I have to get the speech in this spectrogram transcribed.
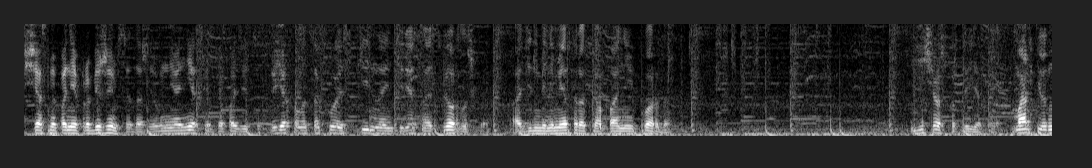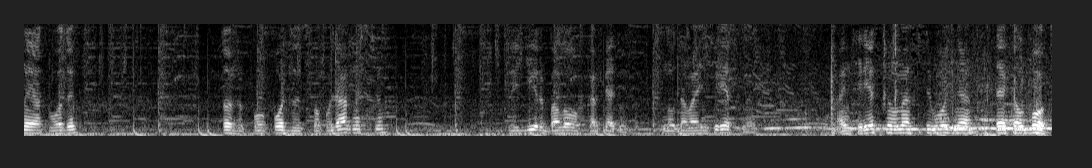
Сейчас мы по ней пробежимся даже. У нее несколько позиций. Приехало такое стильное, интересное сверлышко. 1 мм от компании Корда. Еще что приехало. Маркерные отводы. Тоже по- пользуются популярностью. Среди рыболовов карпятников. Ну, давай интересно. А интересно у нас сегодня Tackle Box.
